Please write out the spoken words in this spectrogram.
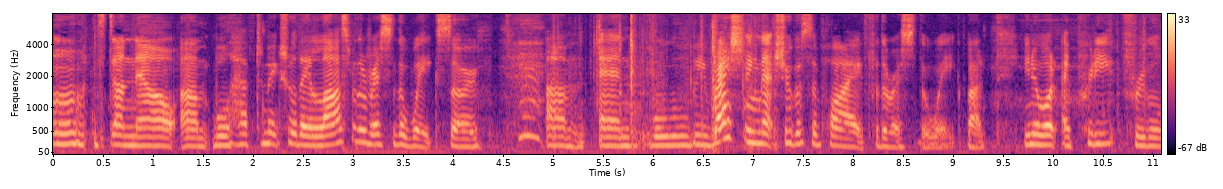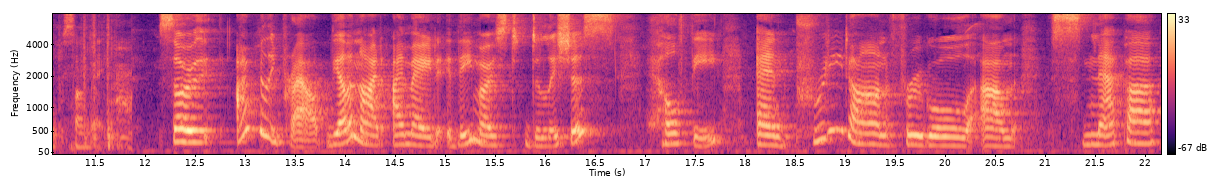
uh, it's done now. Um, we'll have to make sure they last for the rest of the week. So, um, and we'll be rationing that sugar supply for the rest of the week. But you know what? A pretty frugal Sunday. So I'm really proud. The other night I made the most delicious, healthy, and pretty darn frugal um, snapper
